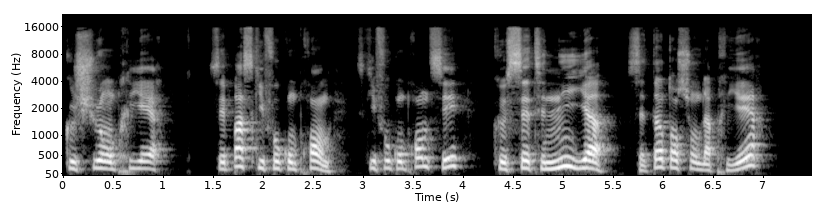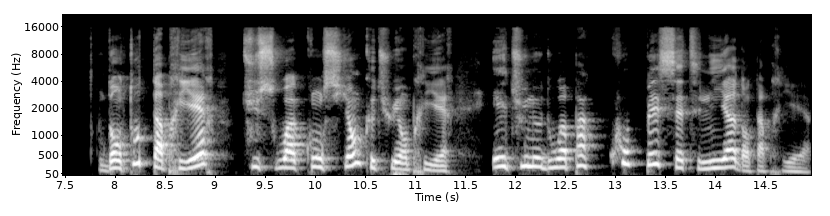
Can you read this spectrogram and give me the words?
que je suis en prière. C'est pas ce qu'il faut comprendre. Ce qu'il faut comprendre, c'est que cette niya, cette intention de la prière, dans toute ta prière, tu sois conscient que tu es en prière. Et tu ne dois pas couper cette niya dans ta prière.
